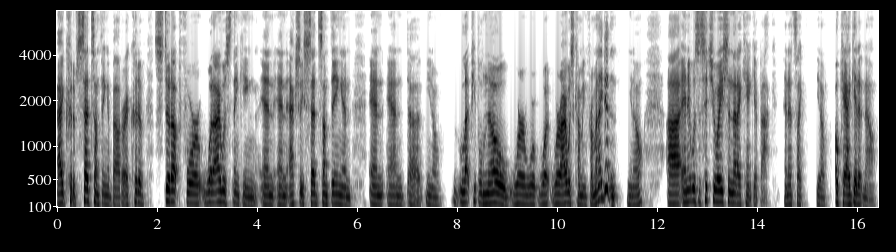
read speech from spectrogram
I could have said something about, or I could have stood up for what I was thinking and and actually said something and and and uh, you know let people know where, where what where I was coming from, and I didn't, you know. Uh, and it was a situation that I can't get back. And it's like, you know, okay, I get it now.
